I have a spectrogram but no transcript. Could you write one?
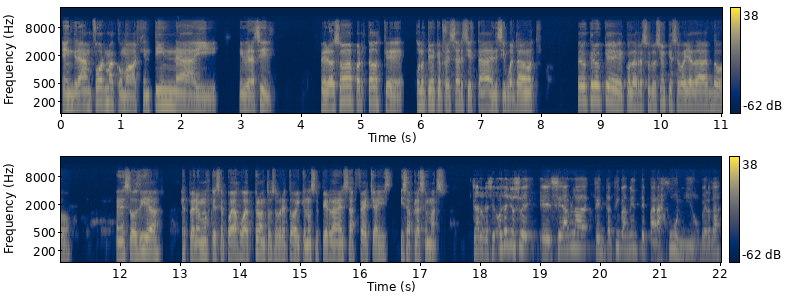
en gran forma como Argentina y, y Brasil. Pero son apartados que uno tiene que pensar si está en desigualdad o en otro. Pero creo que con la resolución que se vaya dando en estos días, esperemos que se pueda jugar pronto, sobre todo, y que no se pierdan esas fechas y, y se aplace más. Claro que sí. Oiga, yo soy, eh, se habla tentativamente para junio, ¿verdad?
